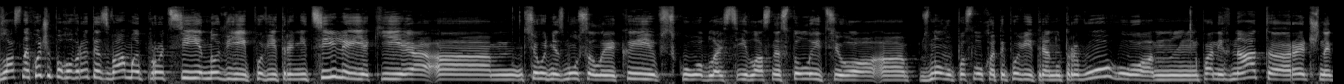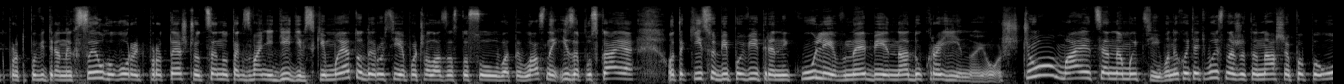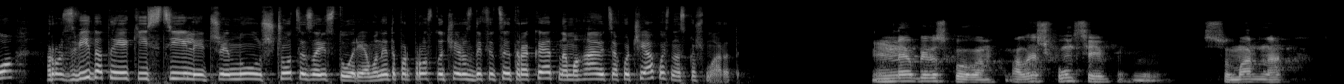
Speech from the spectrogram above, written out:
Власне, хочу поговорити з вами про ці нові повітряні цілі, які е, сьогодні змусили Київську область і власне столицю е, знову послухати повітряну тривогу. Пан Ігнат, речник протиповітряних сил, говорить про те, що це ну так звані дідівські методи. Росія почала застосовувати власне і запускає отакі собі повітряні кулі в небі над Україною. Що мається на меті? Вони хочуть виснажити наше ППО розвідати якісь цілі, чи ну що це за історія? Вони тепер просто через дефіцит ракет намагаються, хоч якось нас кошмарити. Не обов'язково, але ж функції сумарно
